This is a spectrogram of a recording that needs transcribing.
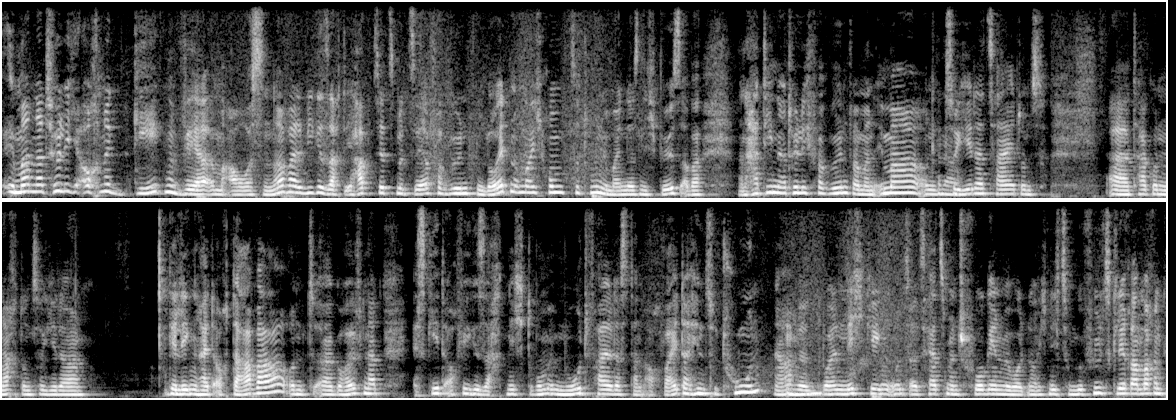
immer natürlich auch eine Gegenwehr im Außen, ne? weil wie gesagt, ihr habt es jetzt mit sehr verwöhnten Leuten um euch rum zu tun. Wir meinen das nicht böse, aber man hat die natürlich verwöhnt, weil man immer und genau. zu jeder Zeit und äh, Tag und Nacht und zu jeder Gelegenheit auch da war und äh, geholfen hat. Es geht auch, wie gesagt, nicht drum im Notfall das dann auch weiterhin zu tun. Ja, mhm. Wir wollen nicht gegen uns als Herzmensch vorgehen. Wir wollten euch nicht zum Gefühlsklärer machen,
